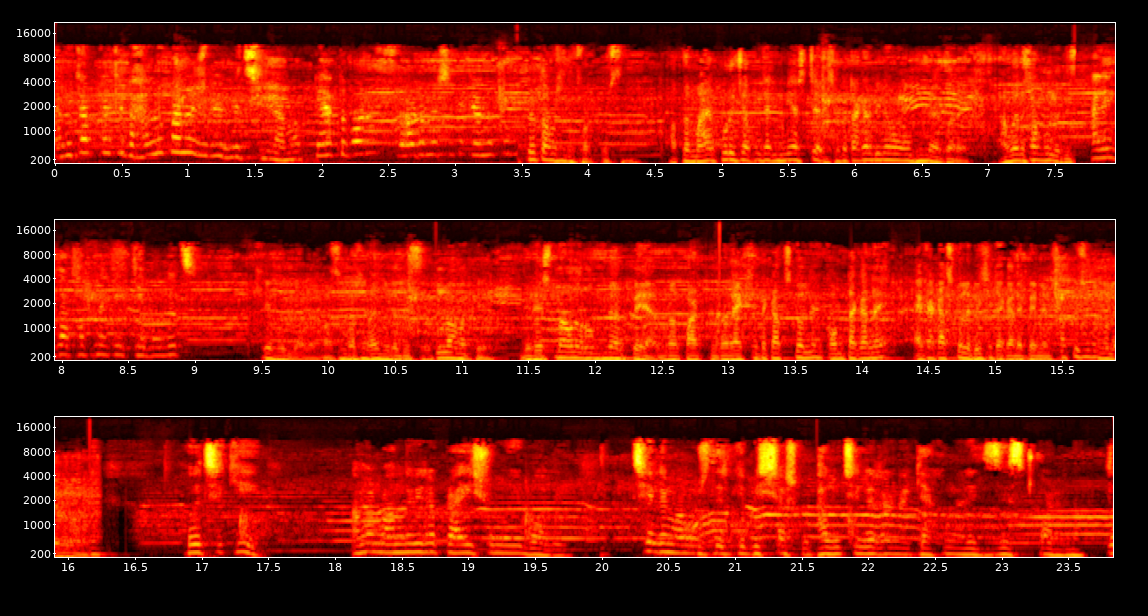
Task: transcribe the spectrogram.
আমি তো আপনাকে ভালো মানুষ ভেবেছিলাম। আপনি এত বড় ফ্রড আমার সাথে কেন করলেন? তো আমার সাথে ফট করছে। আপনার মায়ের পরিচয় আপনি যাকে নিয়ে আসছেন সেটা টাকার বিনিময়ে অভিনয় করে। আমাদের সব বলে দিচ্ছে। আর এই কথা আপনাকে কে বলেছে? কে বলল? মাসুম মাসুম ভাই বলে দিচ্ছে। বলল আমাকে যে রেশমা ওনার অভিনয়ের পেয়ার ওনার পার্টনার একসাথে কাজ করলে কম টাকা নেয় একা কাজ করলে বেশি টাকা নেয় পেমেন্ট সবকিছু তো বলে গেল হয়েছে কি? আমার বান্ধবীরা প্রায় সময় বলে ছেলে মানুষদেরকে বিশ্বাস করে ভালো ছেলেরা নাকি এখন আর এক্সিস্ট করে না। তো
